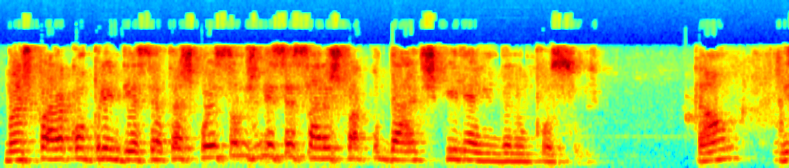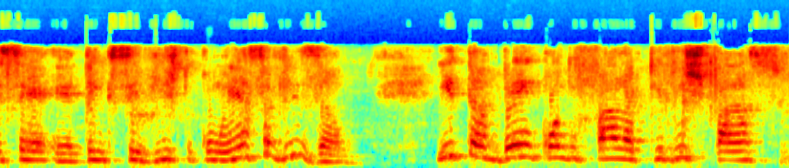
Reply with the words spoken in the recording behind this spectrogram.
Mas para compreender certas coisas são necessárias faculdades que ele ainda não possui. Então, isso é, é, tem que ser visto com essa visão. E também quando fala aqui do espaço,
